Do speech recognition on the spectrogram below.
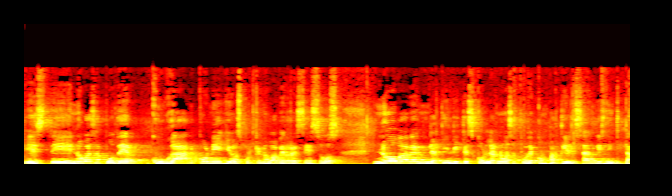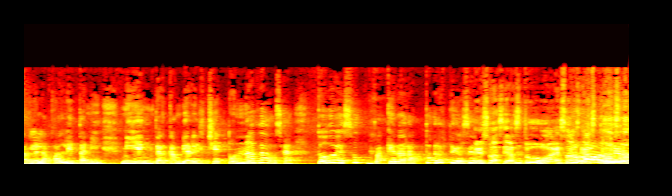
este, no vas a poder jugar con ellos porque no va a haber recesos, no va a haber ni la tiendita escolar, no vas a poder compartir el sándwich, ni quitarle la paleta, ni, ni intercambiar el cheto, nada, o sea, todo eso va a quedar aparte, o sea, Eso hacías tú, eso No, hacías tú. o sea,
